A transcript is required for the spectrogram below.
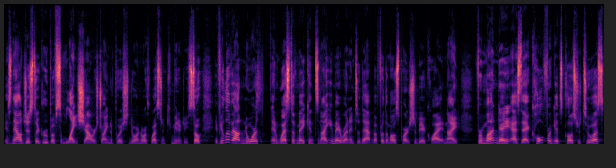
is now just a group of some light showers trying to push into our northwestern community. So if you live out north and west of Macon tonight, you may run into that, but for the most part, it should be a quiet night. For Monday, as that cold front gets closer to us,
